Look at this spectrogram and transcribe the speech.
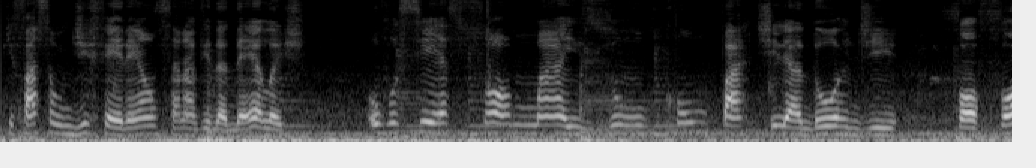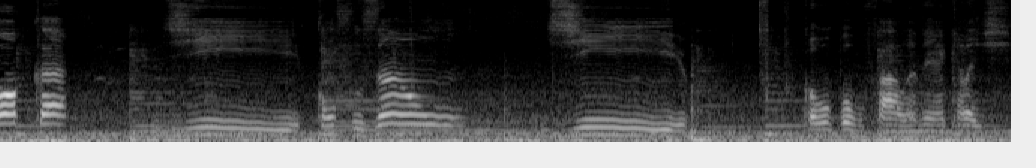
que façam diferença na vida delas ou você é só mais um compartilhador de fofoca, de confusão, de como o povo fala, né, aquelas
